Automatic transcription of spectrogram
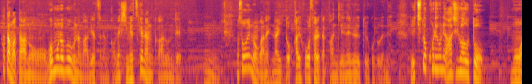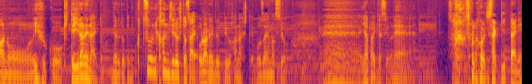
はたまたあの、ゴムの部分なんかあるやつなんかをね、締め付けなんかあるんで、うん。ま、そういうのがね、ないと解放された感じで寝れるということでね。で一度これをね、味わうと、もうあのー、衣服を着ていられないと。寝るときに苦痛に感じる人さえおられるという話でございますよ。えー、やばいですよね。その、そのうちさっき言ったように、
